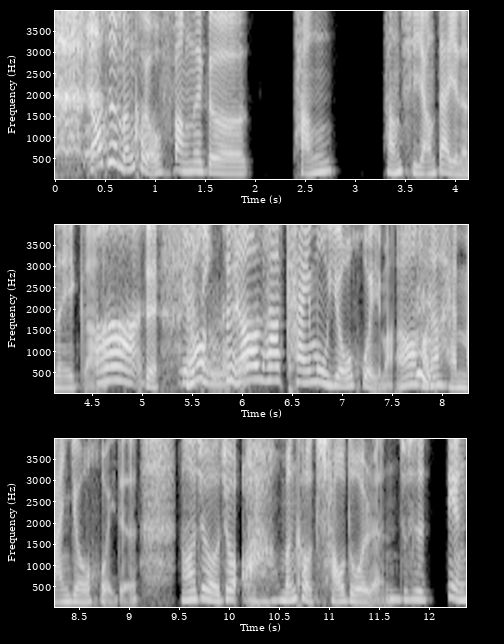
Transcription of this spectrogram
然后就是门口有放那个唐唐启阳代言的那一个啊，啊，对，然后绝顶那个对，然后他开幕优惠嘛，然后好像还蛮优惠的，然后就就哇，门口超多人，就是店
